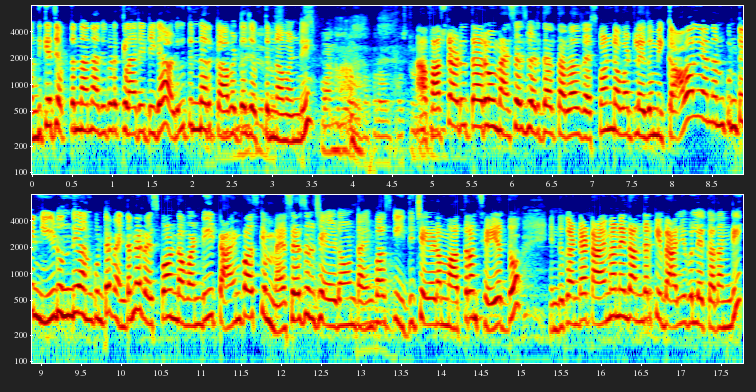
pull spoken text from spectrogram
అందుకే చెప్తున్నాను అది కూడా క్లారిటీగా అడుగుతున్నారు కాబట్టే చెప్తున్నామండి. ఫస్ట్ ఫస్ట్ అడుగుతారు మెసేజ్ పెడతారు తర్వాత రెస్పాండ్ అవ్వట్లేదు. మీకు కావాలి అని అనుకుంటే నీడ్ ఉంది అనుకుంటే వెంటనే రెస్పాండ్ అవ్వండి. టైం పాస్కి మెసేజ్లు చేయడం టైం పాస్కి ఇది చేయడం మాత్రం చేయొద్దు. ఎందుకంటే టైం అనేది అందరికీ వాల్యుబులే కదండి.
